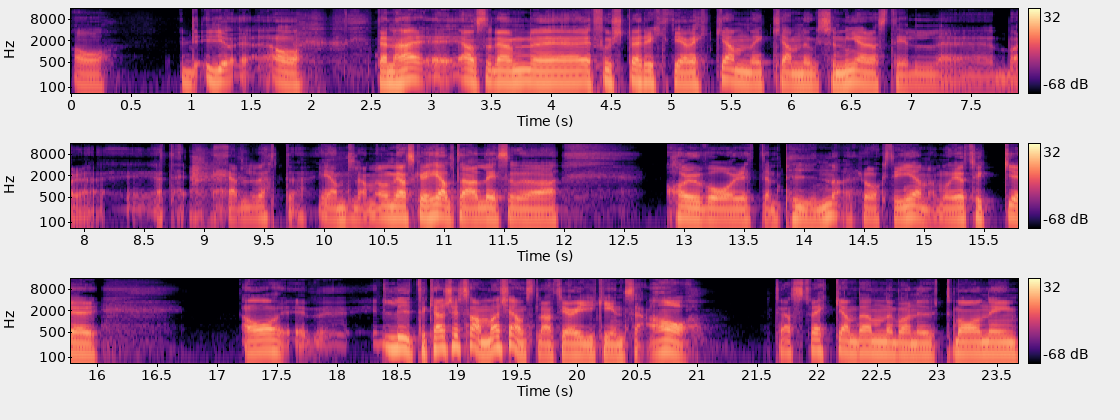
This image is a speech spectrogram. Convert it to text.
Ja. Ja, ja. Den här, alltså den eh, första riktiga veckan kan nog summeras till eh, bara ett he- helvete egentligen. Om jag ska vara helt ärlig så eh, har det varit en pina rakt igenom. Och jag tycker, ja, lite kanske samma känsla att jag gick in så här, ah, Testveckan, den var en utmaning.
